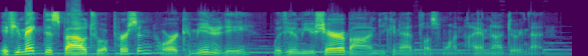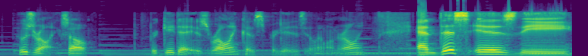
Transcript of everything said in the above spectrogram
If you make this vow to a person or a community with whom you share a bond, you can add plus one. I am not doing that. Who's rolling? So Brigida is rolling because Brigida is the only one rolling. And this is the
